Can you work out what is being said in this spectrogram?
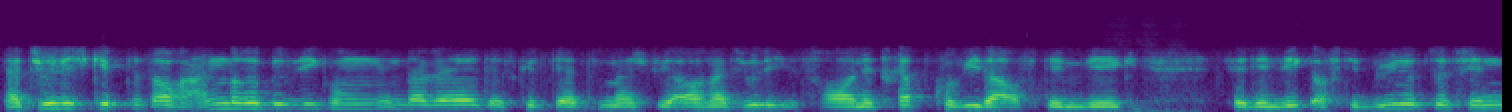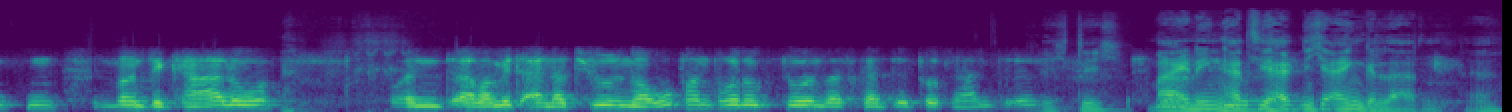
natürlich gibt es auch andere Bewegungen in der Welt. Es gibt ja zum Beispiel auch, natürlich ist Frau Netrebko wieder auf dem Weg, für den Weg auf die Bühne zu finden, in Monte Carlo. Und aber mit einer Thüringer Opernproduktion, was ganz interessant ist. Richtig. Meining hat sie halt nicht eingeladen. Ja.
